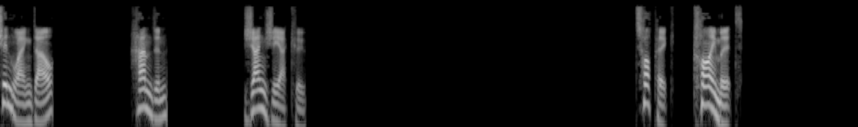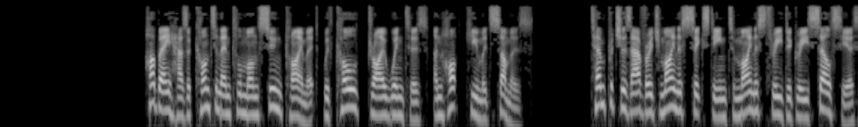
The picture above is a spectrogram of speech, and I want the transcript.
Qinhuangdao Handan Zhangjiakou Topic: Climate Hebei has a continental monsoon climate, with cold, dry winters, and hot, humid summers. Temperatures average minus 16 to minus 3 degrees Celsius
